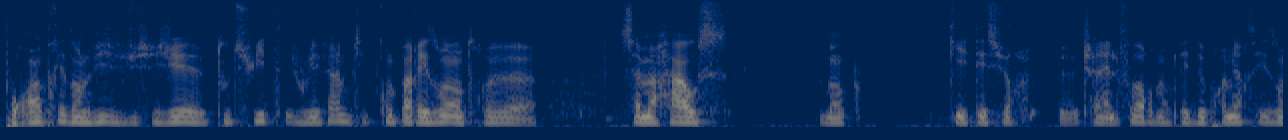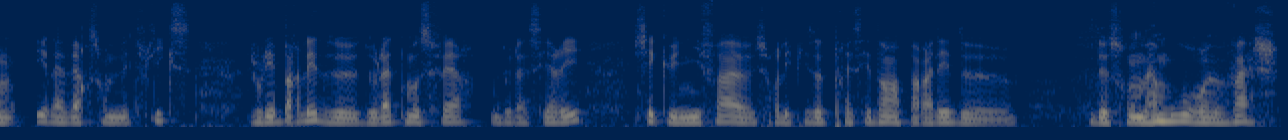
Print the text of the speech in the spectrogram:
pour rentrer dans le vif du sujet tout de suite, je voulais faire une petite comparaison entre Summer House, donc qui était sur euh, Channel 4, donc les deux premières saisons, et la version de Netflix. Je voulais parler de, l'atmosphère de la série. Je sais que Nifa, euh, sur l'épisode précédent, a parlé de, de son amour euh, vache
